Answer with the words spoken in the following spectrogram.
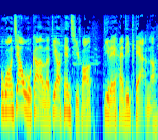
不光家务干了，第二天起床地雷还得谝呢。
